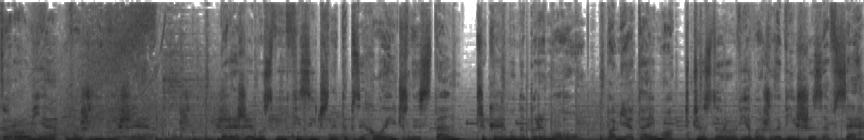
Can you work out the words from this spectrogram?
Здоров'я важливіше. Бережемо свій фізичний та психологічний стан. Чекаємо на перемогу. Пам'ятаймо, що здоров'я важливіше за все.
